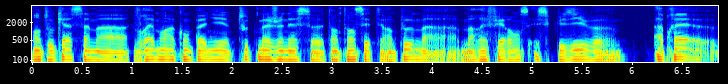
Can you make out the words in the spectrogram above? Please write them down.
En tout cas, ça m'a vraiment accompagné toute ma jeunesse. euh, Tintin, c'était un peu ma, ma référence exclusive. Après, euh,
